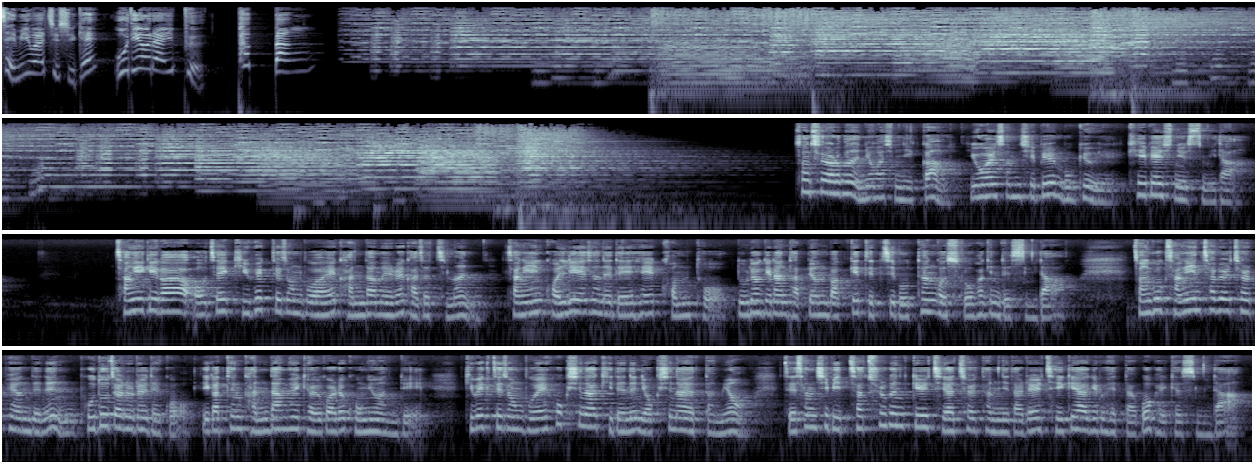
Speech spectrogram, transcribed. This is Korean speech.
재미와 지식의 오디오 라이프 팝빵 청취자 여러분 안녕하십니까? 6월 30일 목요일 KBS 뉴스입니다. 장애계가 어제 기획재정부와의 간담회를 가졌지만 장애인 권리 예산에 대해 검토, 노력이란 답변밖에 듣지 못한 것으로 확인됐습니다. 전국 장애인 차별철폐연대는 보도자료를 내고 이 같은 간담회 결과를 공유한 뒤 기획재정부의 혹시나 기대는 역시나였다며 제32차 출근길 지하철 탑니다를 재개하기로 했다고 밝혔습니다.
